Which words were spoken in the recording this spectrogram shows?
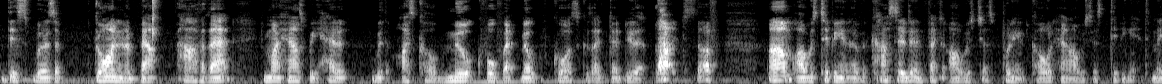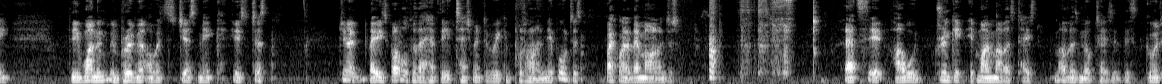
this was a, gone in about half of that. In my house, we had it with ice cold milk, full fat milk, of course, because I don't do that light stuff. Um, I was tipping it over custard. In fact, I was just putting it cold and I was just tipping it to me. The one improvement I would suggest, Mick, is just, do you know, baby's bottles where they have the attachment that we can put on a nipple? Just whack one of them on and just that's it. I would drink it if my mother's taste mother's milk tasted this good.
